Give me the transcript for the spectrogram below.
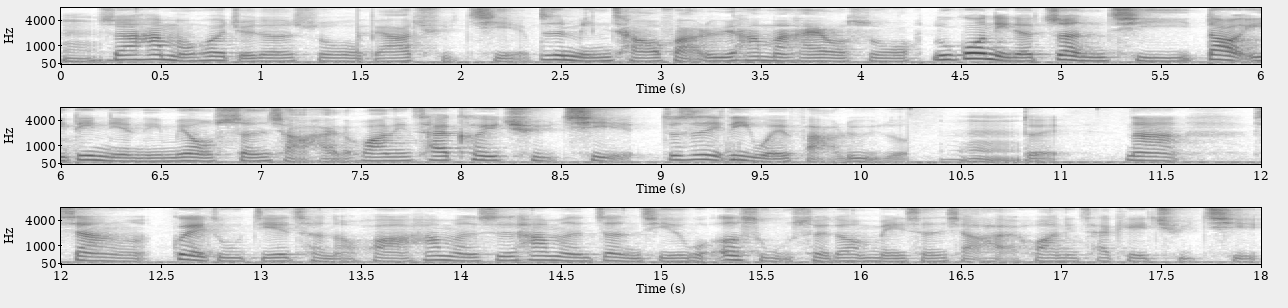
嗯，虽然他们会觉得说不要娶妾。是明朝法律，他们还有说，如果你的正妻到一定年龄没有生小孩的话，你才可以娶妾，这是立为法律的。嗯，对。那像贵族阶层的话，他们是他们的正妻，如果二十五岁都没生小孩的话，你才可以娶妻。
